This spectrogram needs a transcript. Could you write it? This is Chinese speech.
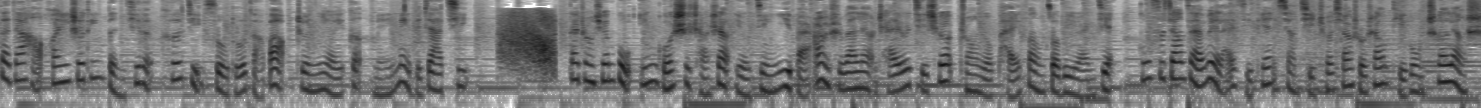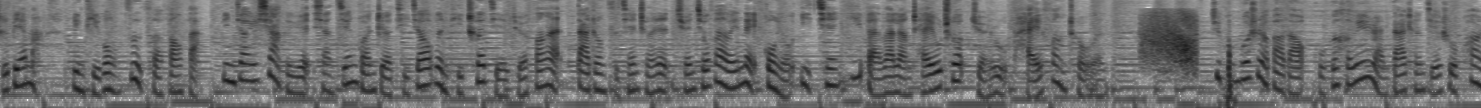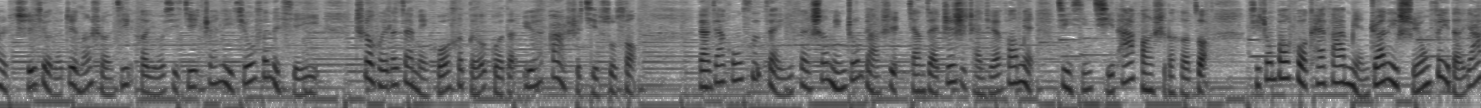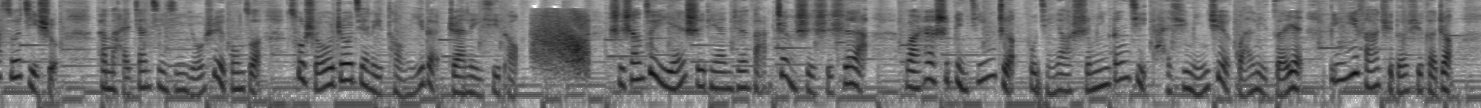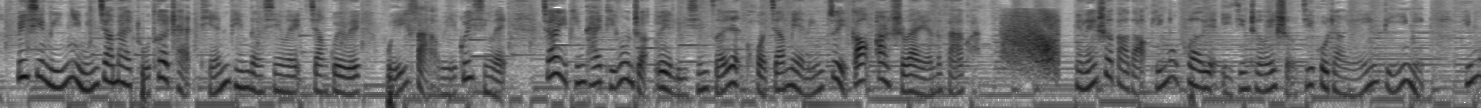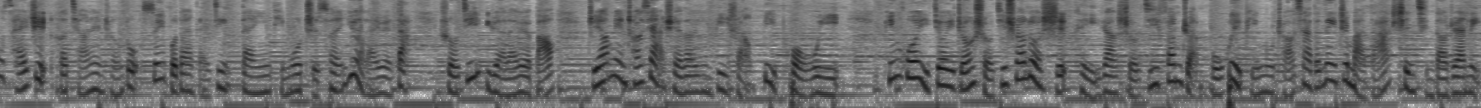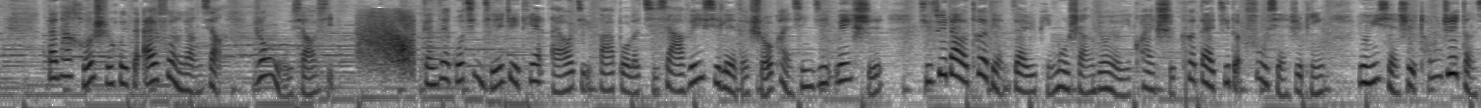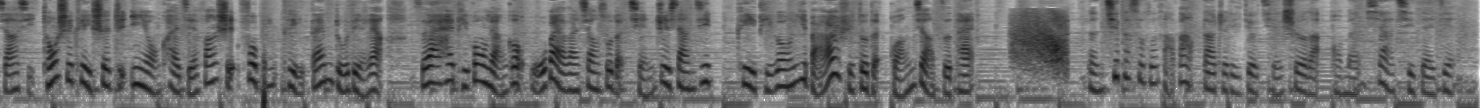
大家好，欢迎收听本期的科技速读早报，祝你有一个美美的假期。大众宣布，英国市场上有近一百二十万辆柴油汽车装有排放作弊软件。公司将在未来几天向汽车销售商提供车辆识别码，并提供自测方法，并将于下个月向监管者提交问题车解决方案。大众此前承认，全球范围内共有一千一百万辆柴油车卷入排放丑闻。据彭博社报道，谷歌和微软达成结束旷日持久的智能手机和游戏机专利纠纷的协议，撤回了在美国和德国的约二十起诉讼。两家公司在一份声明中表示，将在知识产权方面进行其他方式的合作，其中包括开发免专利使用费的压缩技术。他们还将进行游说工作，促使欧洲建立统一的专利系统。史上最严食品安全法正式实施了。网上食品经营者不仅要实名登记，还需明确管理责任，并依法取得许可证。微信里匿名叫卖土特产、甜品等行为将归为违法违规行为，交易平台提供者未履行责任或将面临最高二十万元的罚款。美联社报道，屏幕破裂已经成为手机故障原因第一名。屏幕材质和强韧程度虽不断改进，但因屏幕尺寸越来越大，手机越来越薄，只要面朝下摔到硬币上，必破无疑。苹果已就一种手机摔落时可以让手机翻转不会屏幕朝下的内置马达申请到专利，但它何时会在 iPhone 亮相，仍无消息。赶在国庆节这天，LG 发布了旗下 V 系列的首款新机 V 十。其最大的特点在于屏幕上拥有一块时刻待机的副显示屏，用于显示通知等消息。同时可以设置应用快捷方式，副屏可以单独点亮。此外还提供两个五百万像素的前置相机，可以提供一百二十度的广角自拍。本期的速度早报到这里就结束了，我们下期再见。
